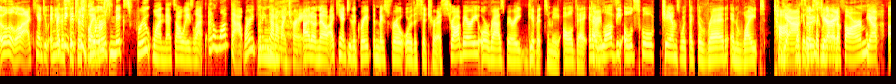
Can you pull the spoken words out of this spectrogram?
Ugh, I can't do any I of the think it's citrus the flavors. gross mixed fruit one that's always left. I don't want that. Why are you putting that on my mm, tray? I don't know. I can't do the grape, the mixed fruit, or the citrus. Strawberry or raspberry, give it to me all day. And I love the old school jams with like the red and white top. Yeah, like it so looks like we got on a farm. yep. The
